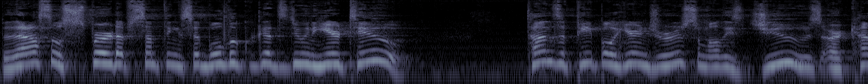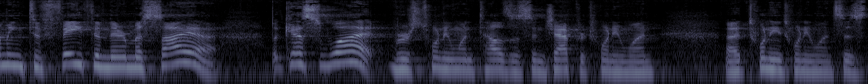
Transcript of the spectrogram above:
But that also spurred up something and said, well, look what God's doing here too. Tons of people here in Jerusalem, all these Jews, are coming to faith in their Messiah. But guess what? Verse 21 tells us in chapter 21, uh, 20 and 21 says,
